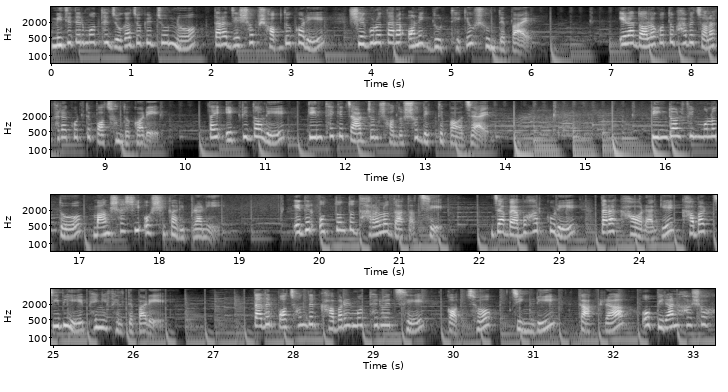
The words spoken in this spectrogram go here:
নিজেদের মধ্যে যোগাযোগের জন্য তারা যেসব শব্দ করে, সেগুলো তারা অনেক দূর থেকেও শুনতে পায়। এরা দলগতভাবে চলাফেরা করতে পছন্দ করে। তাই একটি দলে তিন থেকে চারজন সদস্য দেখতে পাওয়া যায়। পিঙ্ক ডলফিন মূলত মাংসাশী ও শিকারী প্রাণী। এদের অত্যন্ত ধারালো দাঁত আছে, যা ব্যবহার করে তারা খাওয়ার আগে খাবার চিবিয়ে ভেঙে ফেলতে পারে। তাদের পছন্দের খাবারের মধ্যে রয়েছে কচ্ছপ, চিংড়ি, কাঁকড়া ও পিরানহা সহ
